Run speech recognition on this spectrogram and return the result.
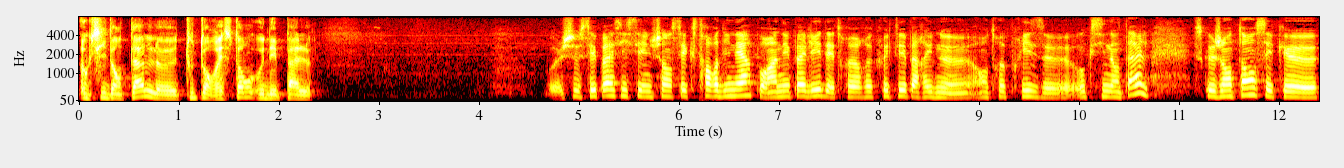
occidentale tout en restant au Népal. Je ne sais pas si c'est une chance extraordinaire pour un Népalais d'être recruté par une entreprise occidentale. Ce que j'entends, c'est que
